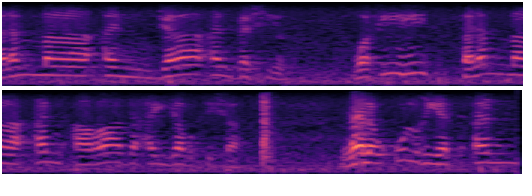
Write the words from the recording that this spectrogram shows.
فلما أن جاء البشير. وفيه فلما أن أراد أن يبطش. ولو ألغيت أن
